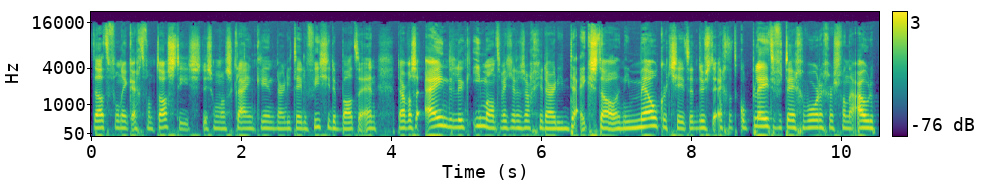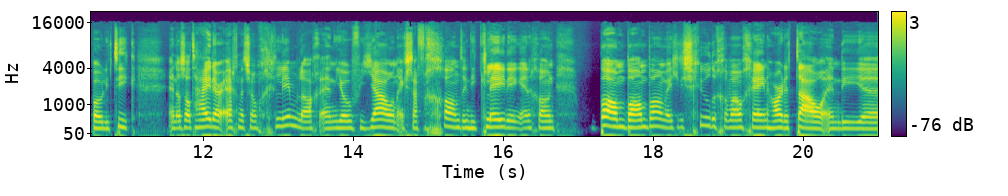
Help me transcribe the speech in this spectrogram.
dat vond ik echt fantastisch. Dus om als klein kind naar die televisiedebatten. En daar was eindelijk iemand, weet je, dan zag je daar die dijkstal en die melkert zitten. Dus de, echt het complete vertegenwoordigers van de oude politiek. En dan zat hij daar echt met zo'n glimlach en joviaal en extravagant in die kleding. En gewoon bam, bam, bam. Weet je, die schuwde gewoon geen harde taal. En die, eh,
